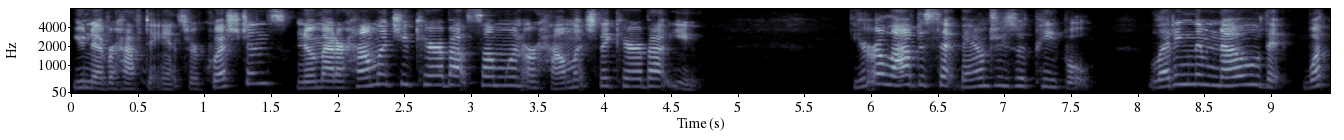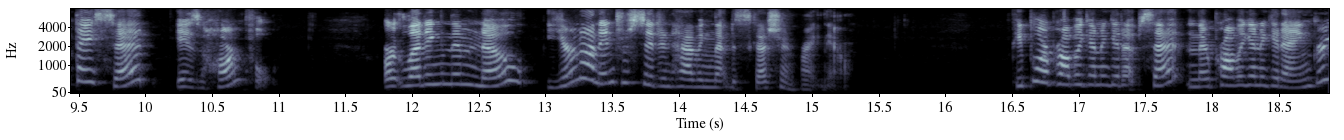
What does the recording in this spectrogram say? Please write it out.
You never have to answer questions, no matter how much you care about someone or how much they care about you. You're allowed to set boundaries with people, letting them know that what they said is harmful, or letting them know you're not interested in having that discussion right now. People are probably going to get upset and they're probably going to get angry.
